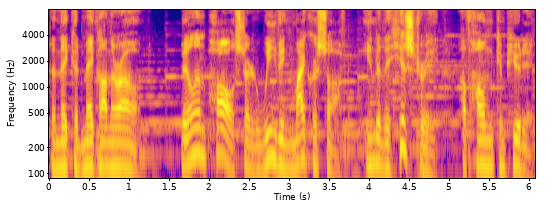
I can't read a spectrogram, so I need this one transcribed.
than they could make on their own. Bill and Paul started weaving Microsoft into the history of home computing.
